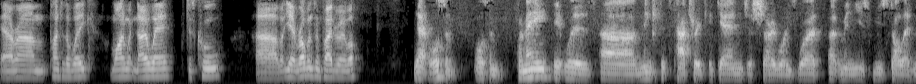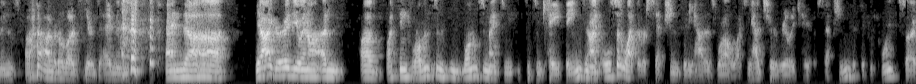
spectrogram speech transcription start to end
our um, punch of the week. Mine went nowhere, which is cool. Uh, but yeah, Robinson played really well. Yeah, awesome, awesome. For me, it was uh, Minkah Fitzpatrick again. Just showed what he's worth. I mean, you, you stole Edmunds. I would have loved to give it to Edmunds. and uh, yeah, I agree with you. And I, and uh, I think Robinson Robinson made some did some key things, and I also like the receptions that he had as well. Like he had two really key receptions at different points, so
